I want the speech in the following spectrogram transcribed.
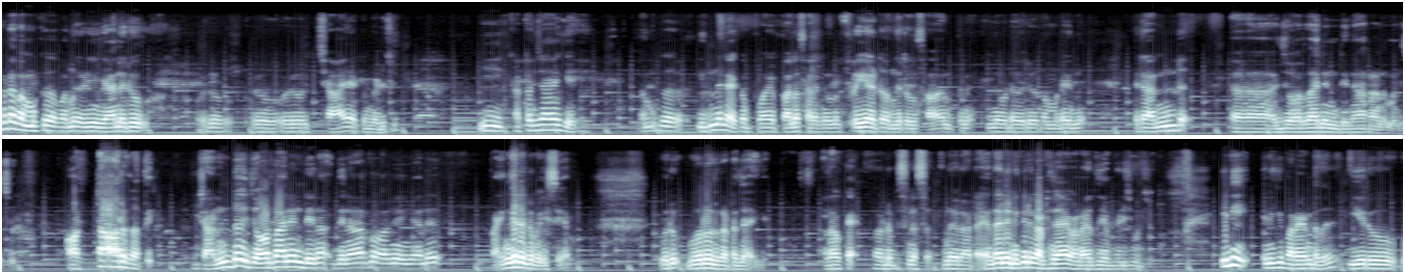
ഇവിടെ നമുക്ക് വന്നു കഴിഞ്ഞ് ഞാനൊരു ഒരു ഒരു- ചായയൊക്കെ മേടിച്ചു. ഈ കട്ടൻ ചായക്ക് നമുക്ക് ഇന്നലെയൊക്കെ പോയ പല സ്ഥലങ്ങളിലും ഫ്രീ ആയിട്ട് വന്നിരുന്ന സാധനത്തിന് ഇന്നിവിടെ ഒരു നമ്മുടെ ഇന്ന് രണ്ട് ജോർദാനിയൻ ദിനാറാണ് മേടിച്ചത്. ഒട്ടാറ് കത്തി. രണ്ട് ജോർദാനിയൻ ദിനാർ ദിനാർ എന്ന് പറഞ്ഞു കഴിഞ്ഞാൽ ഭയങ്കര ഒരു പൈസയാണ്. ഒരു വേറൊരു കട്ടൻ ചായക്ക്. അതൊക്കെ അവരുടെ ബിസിനസ് എന്തെങ്കിലും ആട്ടെ എന്തായാലും എനിക്കൊരു കട്ടൻ ചായ വേണമായിരുന്നു. ഞാൻ മേടിച്ച് കുടിച്ചു. ഇനി എനിക്ക് പറയേണ്ടത് ഈ ഒരു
